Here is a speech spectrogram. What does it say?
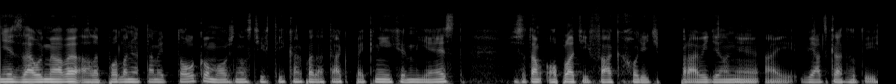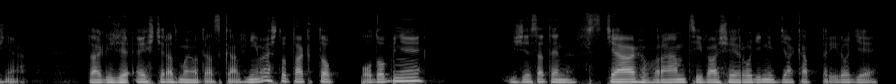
nezaujímavé, ale podľa mňa tam je toľko možností v tých Karpatách tak pekných miest, že sa tam oplatí fakt chodiť pravidelne aj viackrát do týždňa. Takže ešte raz moja otázka. Vnímaš to takto podobne, že sa ten vzťah v rámci vašej rodiny vďaka prírode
